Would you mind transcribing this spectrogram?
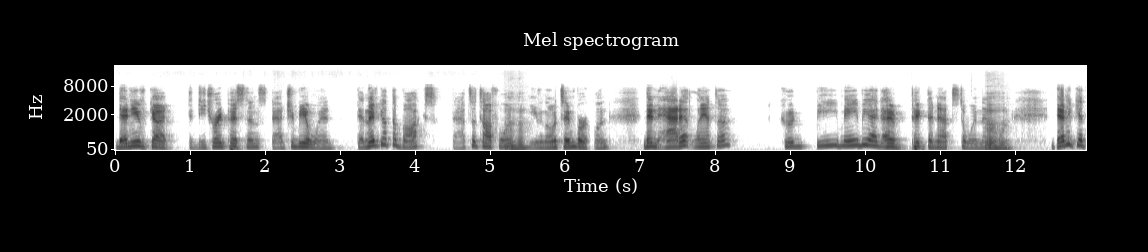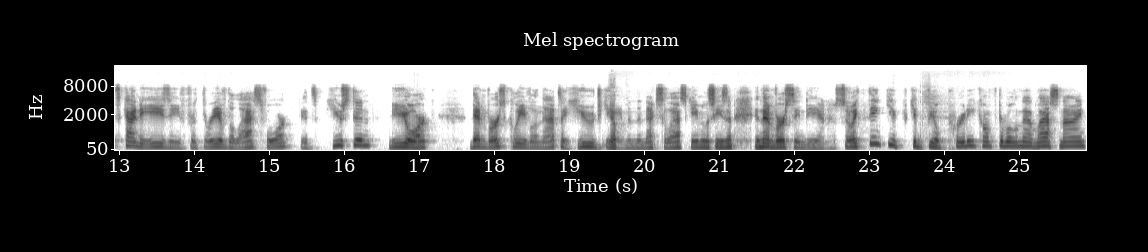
Then you've got the Detroit Pistons. That should be a win. Then they've got the Bucks. That's a tough one, mm-hmm. even though it's in Brooklyn. Then at Atlanta, could be maybe I'd, I'd pick the Nets to win that mm-hmm. one. Then it gets kind of easy for three of the last four. It's Houston, New York, then versus Cleveland, that's a huge game yep. in the next to last game of the season, and then versus Indiana. So I think you can feel pretty comfortable in that last nine,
